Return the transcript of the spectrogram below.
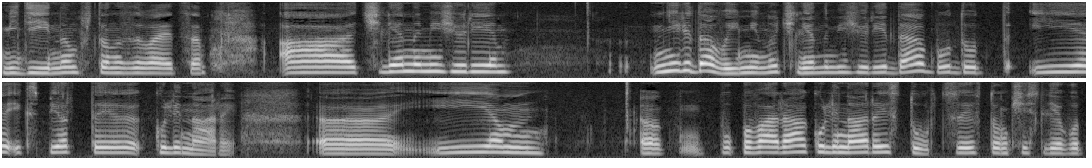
медийном, что называется. А членами жюри не рядовыми, но членами жюри, да, будут и эксперты-кулинары, э, и э, повара, кулинары из Турции, в том числе вот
